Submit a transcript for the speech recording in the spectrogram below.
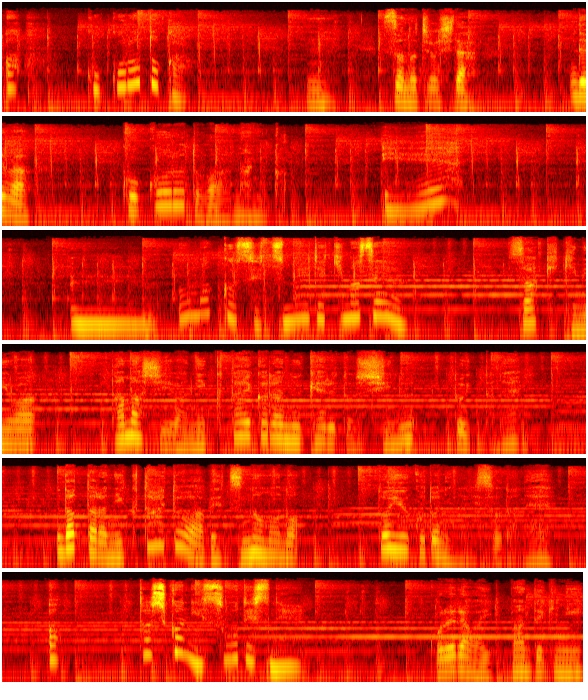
あ心とか。うん。その調子だ。では心とは何か？ええ。うーんうまく説明できません。さっき君は魂は肉体から抜けると死ぬと言ったね。だったら肉体とは別のものということになりそうだね。確かにそうですねこれらは一般的に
